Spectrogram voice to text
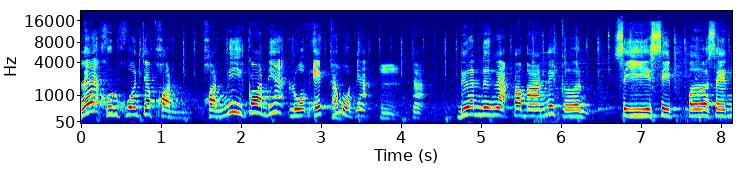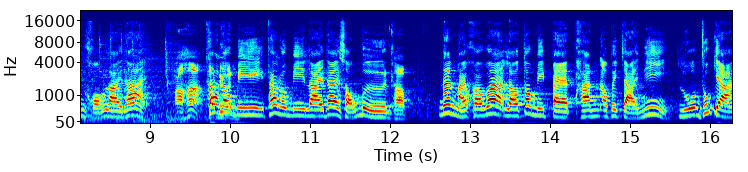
และคุณควรจะผ่อนผ่อนหนี้ก้อนเนี้ยรวม x ทั้งหมดเนี่ยอืมนะ เดือนหนึ่งเนี่ยประมาณไม่เกิน 40%ของรายได้ อ่าฮะถ้าต่อดืเราอนมีถ้าเรามีรายได้ 20,000 ครับ นั่นหมายความว่าเราต้องมี 8,000 เอาไปจ่ายหนี้รวมทุกอย่าง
